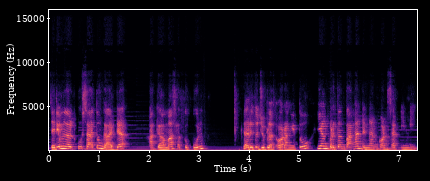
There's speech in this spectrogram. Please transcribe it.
Jadi menurut Kusa itu nggak ada agama satupun dari 17 orang itu yang bertentangan dengan konsep ini.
